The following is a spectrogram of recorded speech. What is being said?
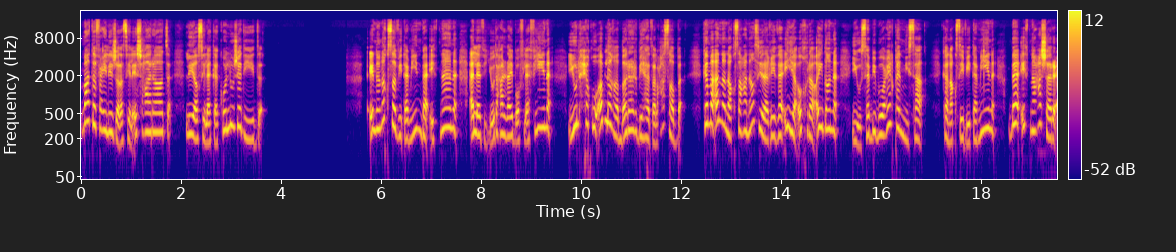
مع تفعيل جرس الإشعارات ليصلك كل جديد إن نقص فيتامين ب 2 الذي يدعى الريبوفلافين يلحق أبلغ الضرر بهذا العصب، كما أن نقص عناصر غذائية أخرى أيضا يسبب عرق النساء كنقص فيتامين ب 12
